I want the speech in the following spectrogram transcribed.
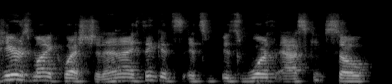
here's my question, and I think it's it's it's worth asking. So,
